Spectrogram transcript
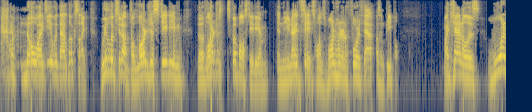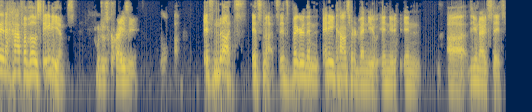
have no idea what that looks like. We looked it up. The largest stadium, the largest football stadium in the United States holds 104,000 people. My channel is one and a half of those stadiums. which is crazy. It's nuts. It's nuts. It's bigger than any concert venue in New- in uh, the United States,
